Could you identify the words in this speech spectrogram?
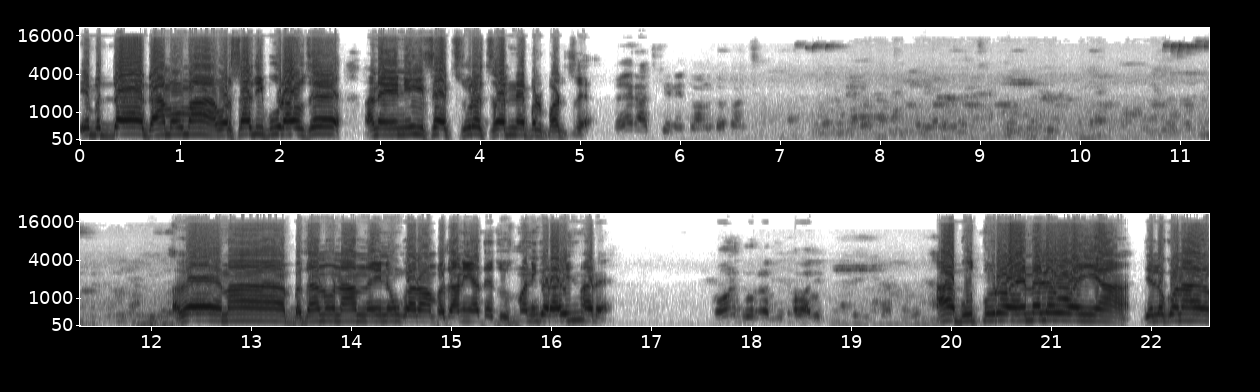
એ બધા ગામોમાં વરસાદી પૂર આવશે અને એની ઇફેક્ટ સુરત શહેરને પણ પડશે. હવે એમાં બધાનું નામ નહીં હું કરવા બધાની સાથે દુશ્મની કરાવી જ મારે. કોણ દૂર નથી થવા દીધું? આ ભૂતપૂર્વ એમએલએ અહીંયા જે લોકોના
